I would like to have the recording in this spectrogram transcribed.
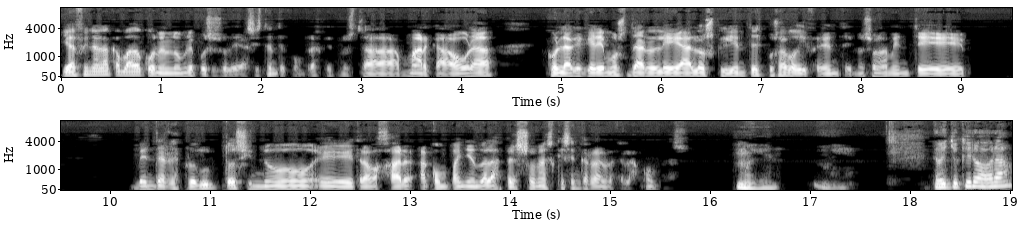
y al final ha acabado con el nombre, pues eso, de Asistente Compras, que es nuestra marca ahora, con la que queremos darle a los clientes pues algo diferente, no solamente venderles productos, sino eh, trabajar acompañando a las personas que se encargan de hacer las compras. Muy bien, muy bien. Yo quiero ahora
